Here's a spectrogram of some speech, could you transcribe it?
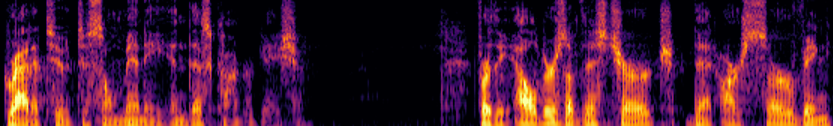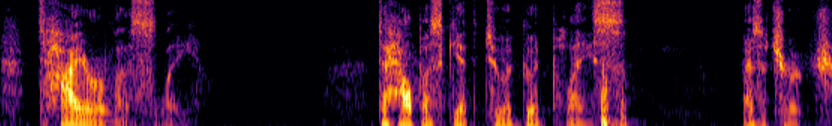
gratitude to so many in this congregation for the elders of this church that are serving tirelessly to help us get to a good place as a church.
